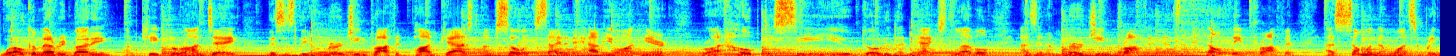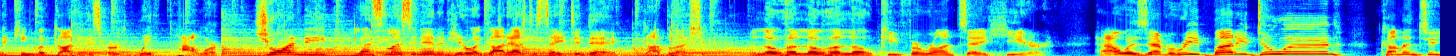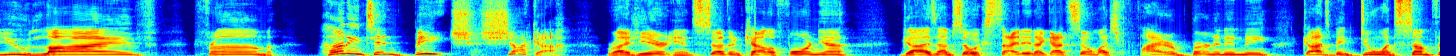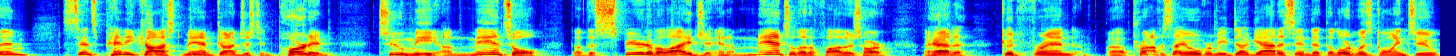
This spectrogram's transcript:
Welcome, everybody. I'm Keith Ferrante. This is the Emerging Prophet Podcast. I'm so excited to have you on here where I hope to see you go to the next level as an emerging prophet, as a healthy prophet, as someone that wants to bring the kingdom of God to this earth with power. Join me. Let's listen in and hear what God has to say today. God bless you. Hello, hello, hello. Keith Ferrante here. How is everybody doing? Coming to you live from Huntington Beach, Shaka, right here in Southern California. Guys, I'm so excited. I got so much fire burning in me. God's been doing something since Pentecost. Man, God just imparted to me a mantle of the spirit of Elijah and a mantle of the Father's heart. I had a good friend uh, prophesy over me, Doug Addison, that the Lord was going to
